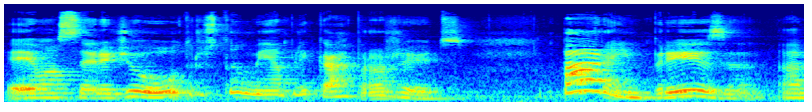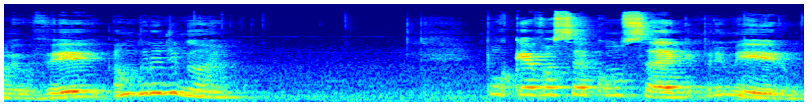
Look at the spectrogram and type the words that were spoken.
é, uma série de outros, também aplicar projetos. Para a empresa, a meu ver, é um grande ganho. Porque você consegue, primeiro,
